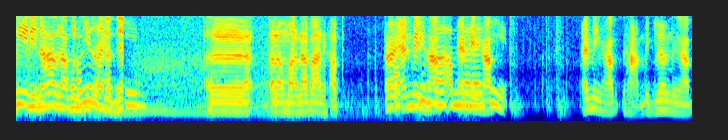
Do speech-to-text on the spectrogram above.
พี่ดีนะเวลาคนเขาอคิดยู่อะไหนไรอะแบบเนี้ยพี่จีนเออกำลังมาหน้าบ้านครับ เออแอดมินพี่ครับมาอำนแอวยดอะมิไรนครับพี่แอดมินครับ ถามอีกเรื่องหนึ่งครับ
